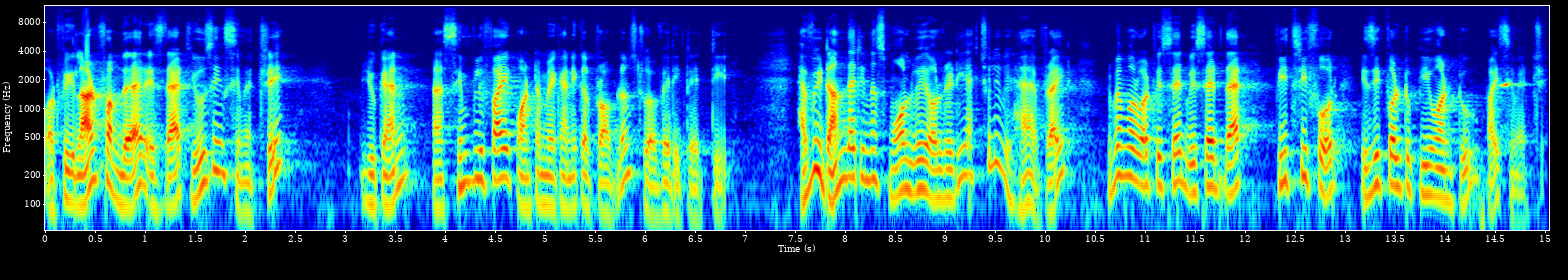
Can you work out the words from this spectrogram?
What we learned from there is that using symmetry you can uh, simplify quantum mechanical problems to a very great deal. Have we done that in a small way already? Actually we have right. Remember what we said? We said that P34 is equal to P12 by symmetry.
